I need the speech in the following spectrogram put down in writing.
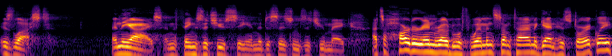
is lust and the eyes and the things that you see and the decisions that you make. That's a harder inroad with women sometime, again, historically.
